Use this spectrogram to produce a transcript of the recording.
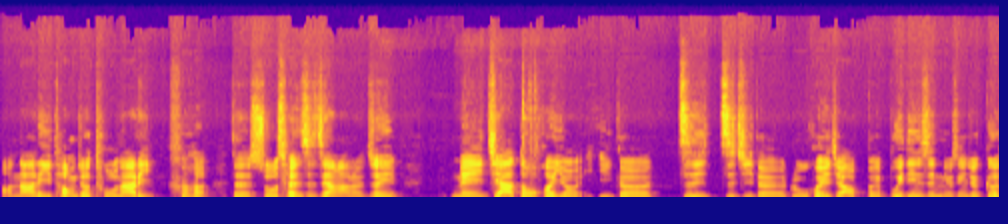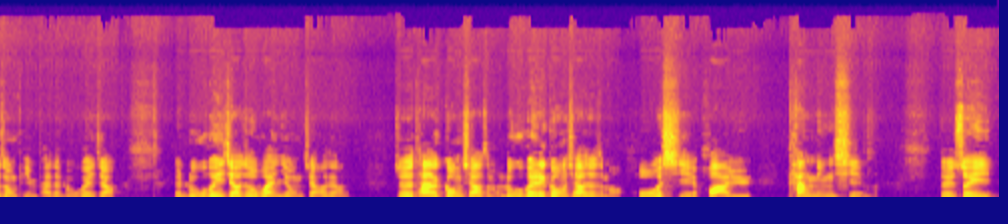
哦，哪里痛就涂哪里。呵 呵这俗称是这样啊，所以每家都会有一个自自己的芦荟胶，不不一定是 New Skin，就各种品牌的芦荟胶。那芦荟胶就是万用胶这样子，就是它的功效什么？芦荟的功效就是什么？活血化瘀、抗凝血嘛。对，所以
